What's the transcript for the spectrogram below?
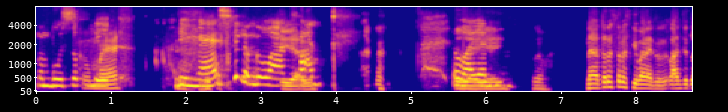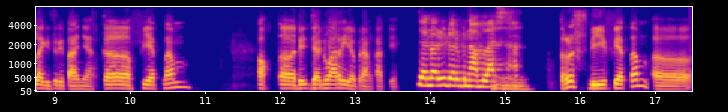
membusuk di Kumes. di mes nunggu Iya, makan lumayan Iya, iya. Nah, terus terus gimana itu? Lanjut lagi ceritanya ke Vietnam ok- eh, di Januari ya berangkat ya. Januari 2016 nah. Hmm. Terus di Vietnam eh,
